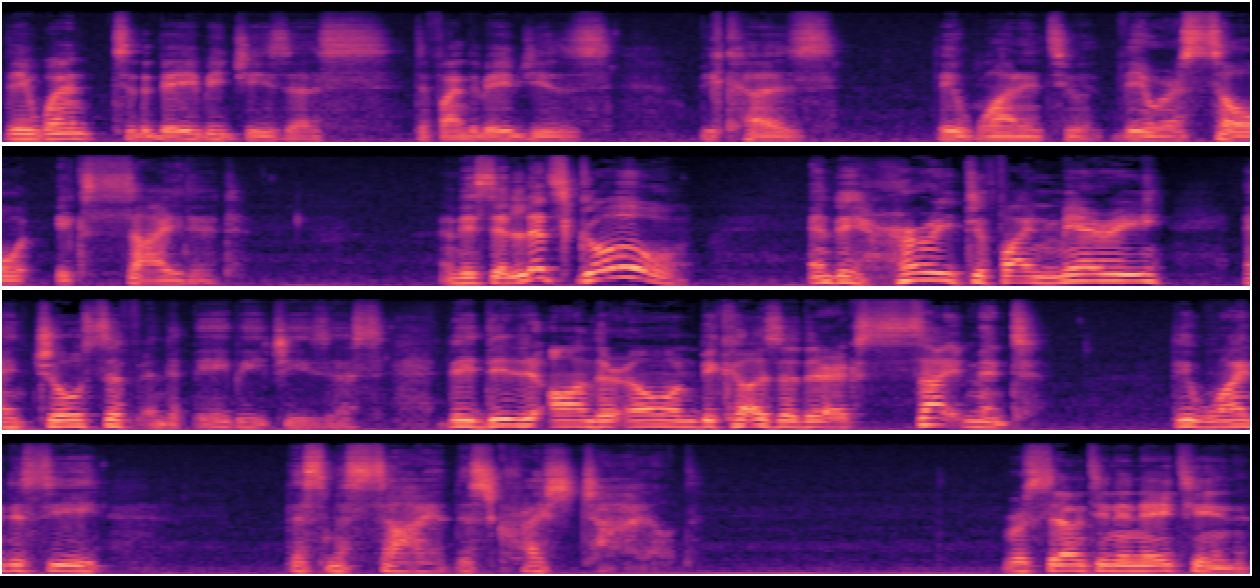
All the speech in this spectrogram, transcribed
They went to the baby Jesus to find the baby Jesus because they wanted to. They were so excited. And they said, Let's go! And they hurried to find Mary and Joseph and the baby Jesus. They did it on their own because of their excitement. They wanted to see this Messiah, this Christ child. Verse 17 and 18.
